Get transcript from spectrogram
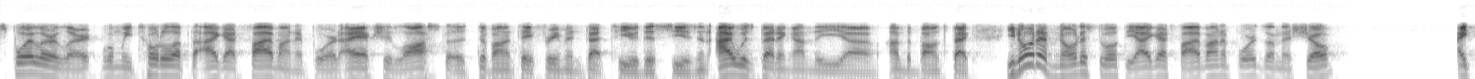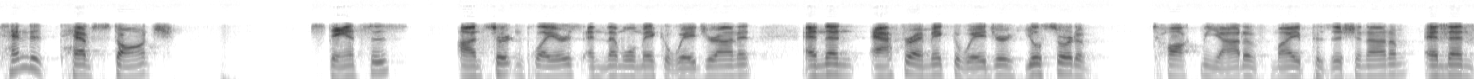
spoiler alert, when we total up the I got five on it board, I actually lost the Devonta Freeman bet to you this season. I was betting on the uh, on the bounce back. You know what I've noticed about the I got five on it boards on this show? I tend to have staunch stances on certain players, and then we'll make a wager on it. And then after I make the wager, you'll sort of talk me out of my position on them, and then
